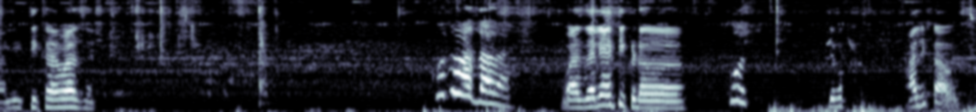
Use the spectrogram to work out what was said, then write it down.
आली ती काय वाजा कुठं वाजवला? वाजाली आहे तिकडं. ते बघ आली का आवाज?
